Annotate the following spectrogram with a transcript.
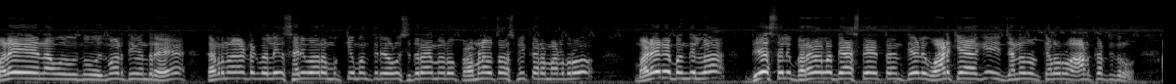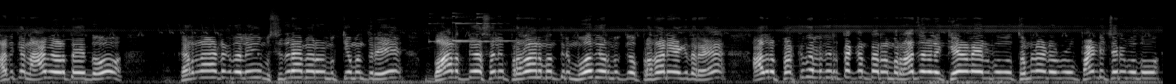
ಮಳೆ ನಾವು ಇದು ಮಾಡ್ತೀವಿ ಅಂದರೆ ಕರ್ನಾಟಕದಲ್ಲಿ ಶನಿವಾರ ಮುಖ್ಯಮಂತ್ರಿಗಳು ಸಿದ್ದರಾಮಯ್ಯವರು ಪ್ರಮಾಣವಚನ ಸ್ವೀಕಾರ ಮಾಡಿದ್ರು. ಮಳೆನೇ ಬಂದಿಲ್ಲ, ದೇಶದಲ್ಲಿ ಬರಗಾಲ ಜಾಸ್ತಿ ಆಯ್ತು ಅಂತೇಳಿ ವಾಡಿಕೆಯಾಗಿ ಜನರು ಕೆಲವರು ಆಡ್ಕೊತಿದ್ರು ಅದಕ್ಕೆ ನಾವು ಹೇಳ್ತಾ ಇದ್ದು ಕರ್ನಾಟಕದಲ್ಲಿ ಸಿದ್ದರಾಮಯ್ಯವರು ಮುಖ್ಯಮಂತ್ರಿ, ಭಾರತ ದೇಶದಲ್ಲಿ ಪ್ರಧಾನಮಂತ್ರಿ ಮೋದಿಯವ್ರ ಮುಖ್ಯ ಪ್ರಧಾನಿಯಾಗಿದ್ದಾರೆ. ಅದರ ಪಕ್ಕದಲ್ಲಿರ್ತಕ್ಕಂಥ ನಮ್ಮ ರಾಜ್ಯಗಳಲ್ಲಿ ಕೇರಳ ಇರ್ಬೋದು, ತಮಿಳುನಾಡು ಇರ್ಬೋದು, ಪಾಂಡಿಚೇರಿ ಇರ್ಬೋದು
